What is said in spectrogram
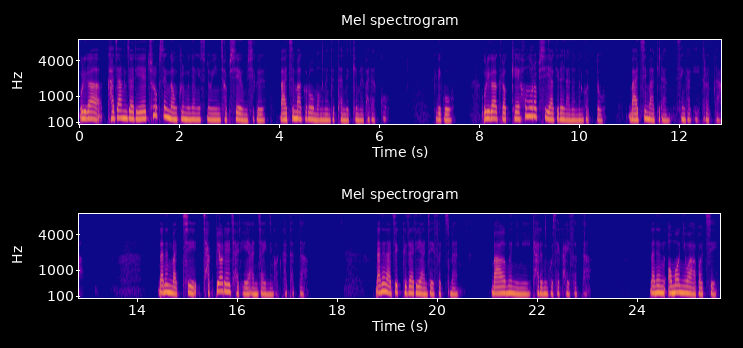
우리가 가장자리에 초록색 넝쿨 문양이 수놓인 접시의 음식을 마지막으로 먹는 듯한 느낌을 받았고 그리고 우리가 그렇게 허물없이 이야기를 나누는 것도 마지막이란 생각이 들었다. 나는 마치 작별의 자리에 앉아 있는 것 같았다. 나는 아직 그 자리에 앉아 있었지만 마음은 이미 다른 곳에 가 있었다. 나는 어머니와 아버지,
